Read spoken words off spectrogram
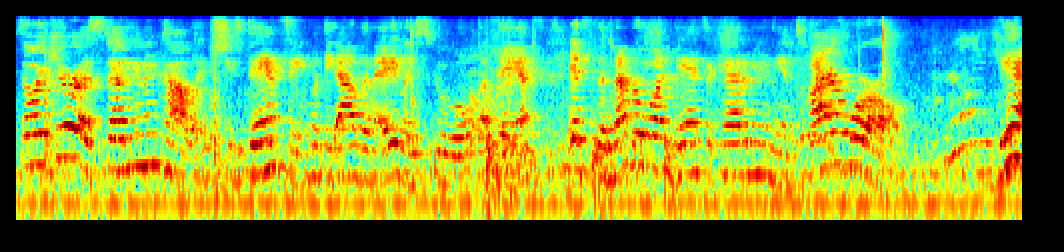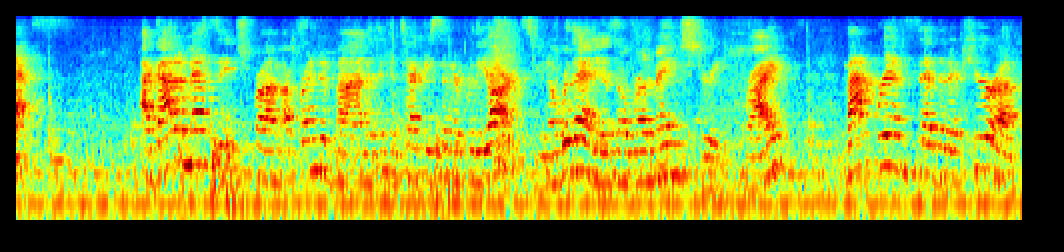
So Akira is studying in college. She's dancing with the Alvin Ailey School of Dance. It's the number one dance academy in the entire world. Really? Yes. Message from a friend of mine at the Kentucky Center for the Arts. You know where that is, over on Main Street, right? My friend said that Akira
